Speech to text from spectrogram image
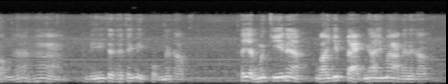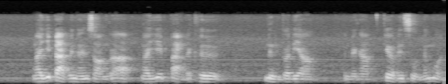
สองห้าห้าอันนี้จะใช้เทคนิคผมนะครับ ถ้าอย่างเมื่อกี้เนี่ยร้อยยี่สิบแปดง่ายมากเลยนะครับร้อยยี่สิบแปดเป็นฐานสองก็ร้อยยี่สิบแปดก็คือ หนึ่งตัวเดียวเห็นไหมครับเทียบเป็นศูนย์ทั้งหมด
